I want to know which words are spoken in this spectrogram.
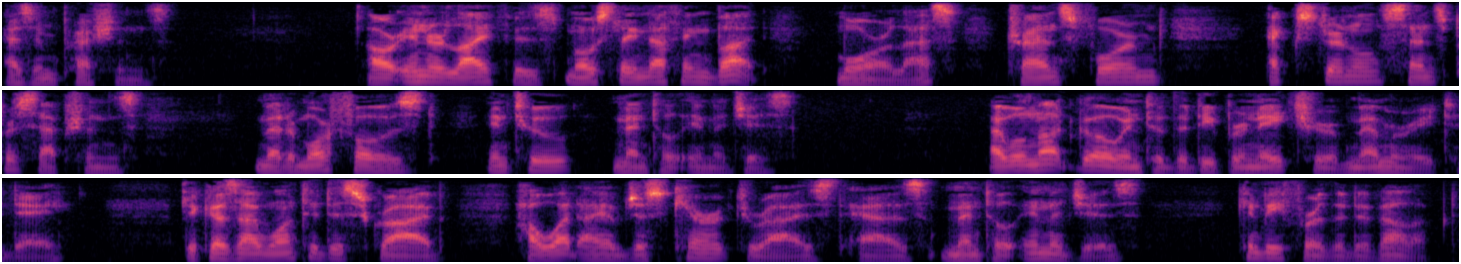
as impressions. Our inner life is mostly nothing but, more or less, transformed external sense perceptions metamorphosed into mental images. I will not go into the deeper nature of memory today because I want to describe how what I have just characterized as mental images can be further developed.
